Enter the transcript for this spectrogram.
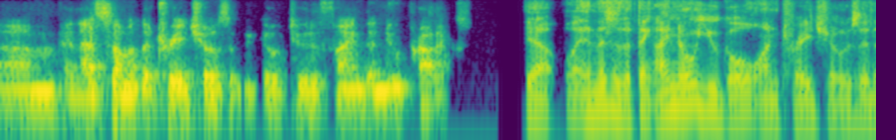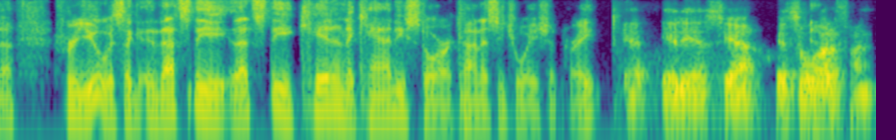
Um, and that's some of the trade shows that we go to to find the new products. Yeah, well, and this is the thing. I know you go on trade shows, and uh, for you, it's like that's the that's the kid in a candy store kind of situation, right? It, it is, yeah. It's a yeah. lot of fun.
